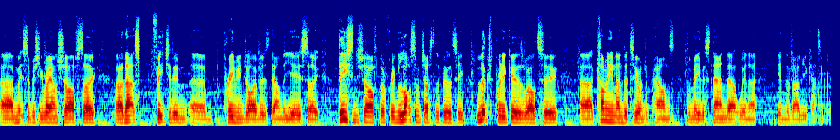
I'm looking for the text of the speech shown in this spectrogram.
uh, Mitsubishi Rayon shaft, so uh, that's featured in uh, premium drivers down the years. So decent shaft offering, lots of adjustability, looks pretty good as well too. Uh, coming in under 200 pounds for me, the standout winner in the value category.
